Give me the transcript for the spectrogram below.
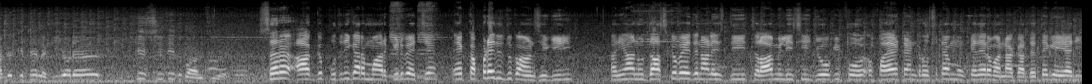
ਅੱਗ ਕਿੱਥੇ ਲੱਗੀ ਔਰ ਕਿਸ ਚੀਜ਼ ਦੀ ਦੁਕਾਨ ਸੀ ਸਰ ਅੱਗ ਪੁਤਲੀਘਰ ਮਾਰਕੀਟ ਵਿੱਚ ਇਹ ਕੱਪੜੇ ਦੀ ਦੁਕਾਨ ਸੀਗੀ ਜੀ। ਹਾਂਜੀ ਸਾਨੂੰ 10 ਕੁ ਵਜੇ ਦੇ ਨਾਲ ਇਸ ਦੀ ਤਲਾਹ ਮਿਲੀ ਸੀ ਜੋ ਕਿ ਫਾਇਰ ਟੈਂਡਰ ਉਸ ਟਾਈਮ ਮੌਕੇ ਤੇ ਰਵਾਨਾ ਕਰ ਦਿੱਤੇ ਗਏ ਆ ਜੀ।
